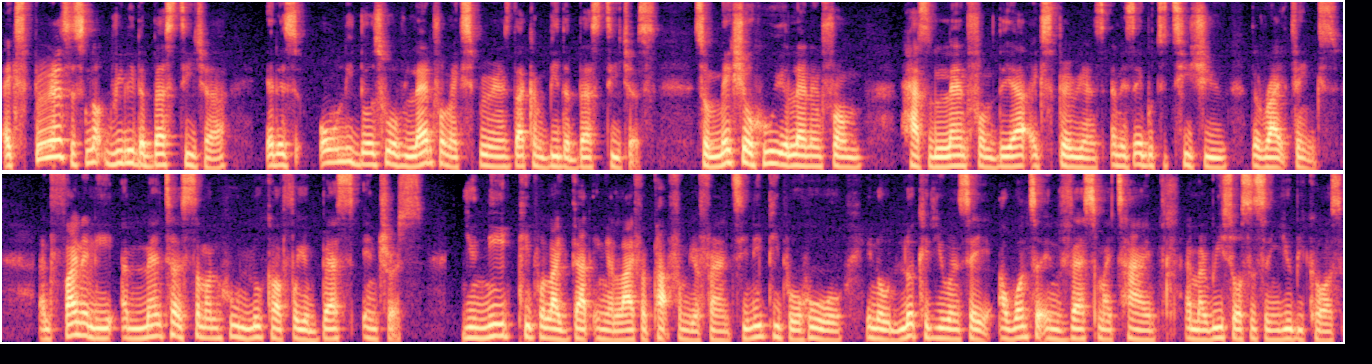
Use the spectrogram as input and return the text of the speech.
Experience is not really the best teacher, it is only those who have learned from experience that can be the best teachers. So make sure who you're learning from has learned from their experience and is able to teach you the right things. And finally, a mentor is someone who look out for your best interests you need people like that in your life apart from your friends. You need people who will, you know, look at you and say, I want to invest my time and my resources in you because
